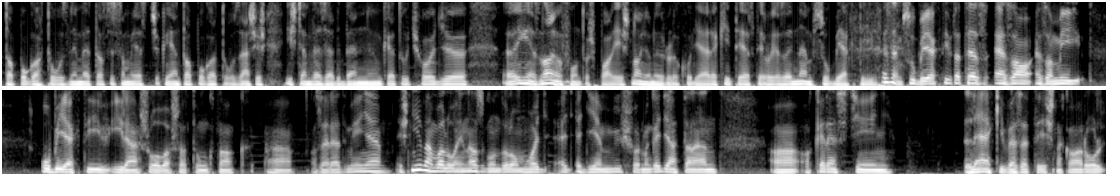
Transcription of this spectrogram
tapogatózni, mert azt hiszem, hogy ez csak ilyen tapogatózás, és Isten vezet bennünket, úgyhogy igen, ez nagyon fontos, Pali, és nagyon örülök, hogy erre kitértél, hogy ez egy nem szubjektív. Ez nem szubjektív, objektív, tehát ez, ez, a, ez a mi objektív írásolvasatunknak az eredménye, és nyilvánvalóan én azt gondolom, hogy egy, egy ilyen műsor, meg egyáltalán a, a keresztény lelki vezetésnek arról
